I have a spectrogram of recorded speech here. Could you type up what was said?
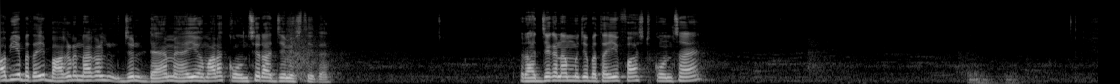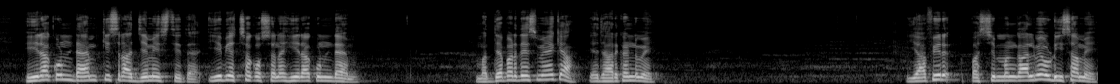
अब ये बताइए भागड़ा नागल जो डैम है, ये हमारा कौन से राज्य में स्थित है? राज्य का नाम मुझे बताइए फास्ट कौन सा है? हीराकुंड डैम किस राज्य में स्थित है? ये भी अच्छा क्वेश्चन है, हीराकुंड डैम। मध्य प्रदेश में है क्या? या झारखंड में? या फिर पश्चिम बंगाल में, उड़ीसा में?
